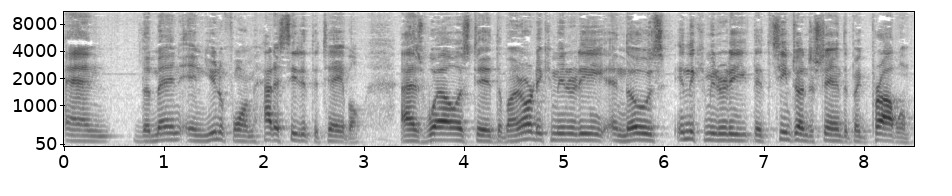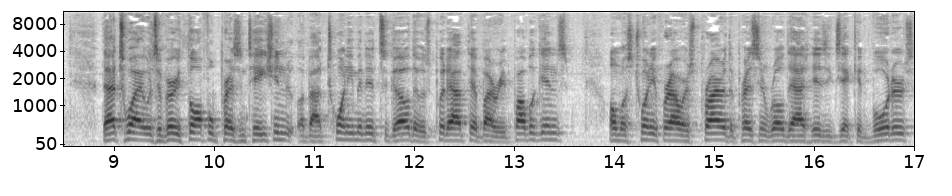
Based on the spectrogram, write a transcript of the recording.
and the men in uniform had a seat at the table, as well as did the minority community and those in the community that seem to understand the big problem. That's why it was a very thoughtful presentation about 20 minutes ago that was put out there by Republicans. Almost 24 hours prior, the president rolled out his executive orders.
